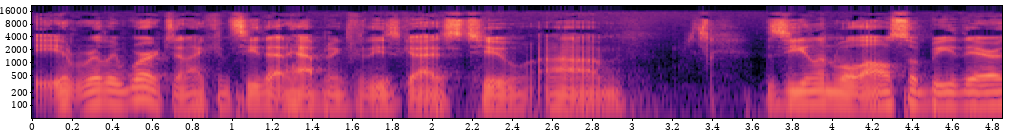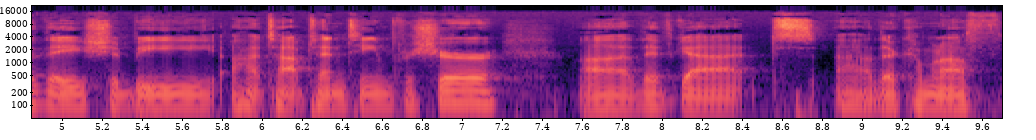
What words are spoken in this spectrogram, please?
it really worked, and I can see that happening for these guys too. Um, Zeeland will also be there. They should be a top ten team for sure. Uh, they've got uh, they're coming off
